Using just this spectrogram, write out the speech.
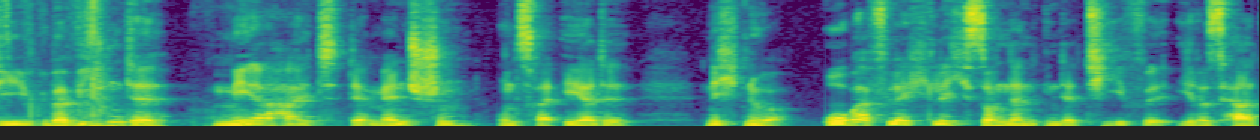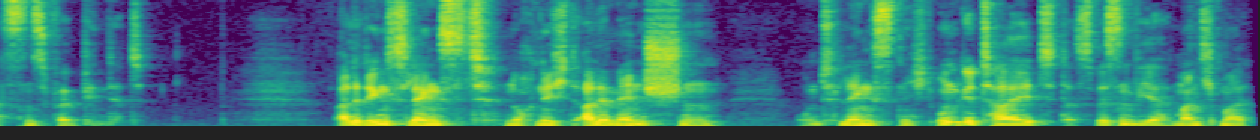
die überwiegende Mehrheit der Menschen unserer Erde nicht nur oberflächlich, sondern in der Tiefe ihres Herzens verbindet. Allerdings längst noch nicht alle Menschen und längst nicht ungeteilt, das wissen wir. Manchmal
